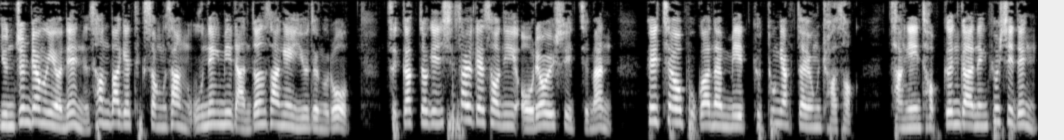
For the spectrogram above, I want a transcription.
윤준병 의원은 선박의 특성상 운행 및 안전상의 이유 등으로 즉각적인 시설 개선이 어려울 수 있지만 휠체어 보관함 및 교통약자용 좌석, 장애인 접근 가능 표시 등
